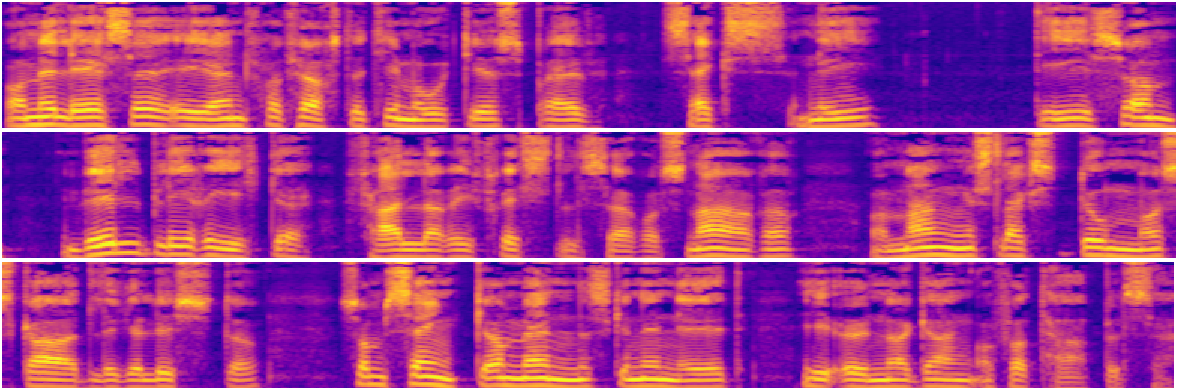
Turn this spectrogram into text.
Og vi leser igjen fra første Timotius brev 6,9. De som vil bli rike, faller i fristelser og snarer og mange slags dumme og skadelige lyster som senker menneskene ned i undergang og fortapelse.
